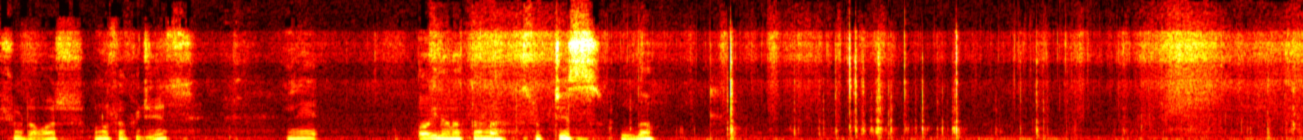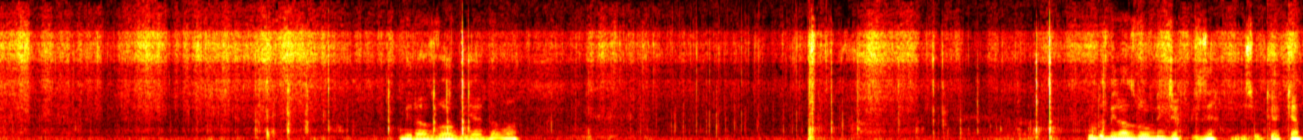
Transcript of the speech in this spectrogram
Şurada var. Bunu sökeceğiz. Yine aynı anahtarla sökeceğiz. Bunu biraz zor bir yerde ama bu da biraz zorlayacak bizi sökerken.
